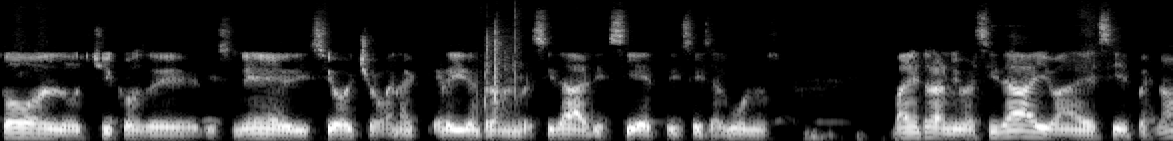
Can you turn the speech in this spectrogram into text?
todos los chicos de 19, 18 van a querer entrar a la universidad, 17, 16 algunos, van a entrar a la universidad y van a decir, pues no,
